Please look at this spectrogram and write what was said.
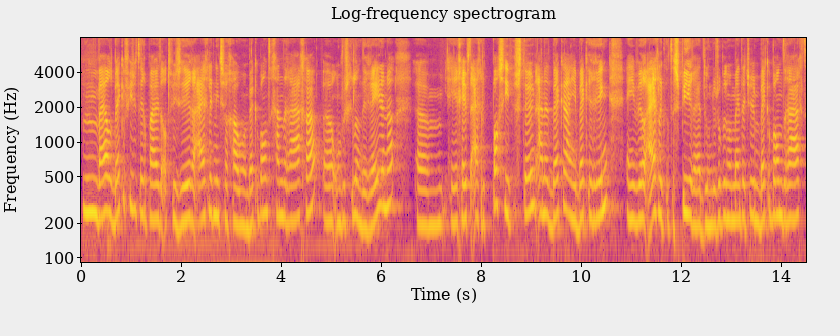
Mm, wij als bekkenfysiotherapeuten adviseren eigenlijk niet zo gauw om een bekkenband te gaan dragen. eh, om verschillende redenen. Ehm, je geeft eigenlijk passieve steun aan het bekken, aan je bekkenring. En je wil eigenlijk dat de spieren het doen. Dus op het moment dat je een bekkenband draagt,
